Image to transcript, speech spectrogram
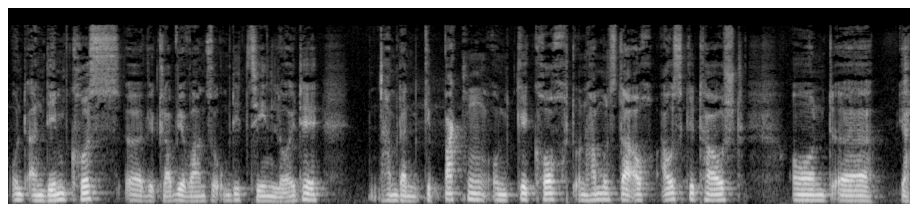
Und an dem Kurs, äh, wir glauben, wir waren so um die zehn Leute, haben dann gebacken und gekocht und haben uns da auch ausgetauscht. Und äh, ja,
